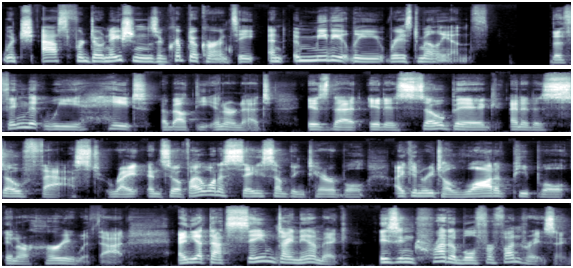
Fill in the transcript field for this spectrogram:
which asked for donations in cryptocurrency and immediately raised millions. The thing that we hate about the internet is that it is so big and it is so fast, right? And so if I want to say something terrible, I can reach a lot of people in a hurry with that. And yet that same dynamic is incredible for fundraising.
